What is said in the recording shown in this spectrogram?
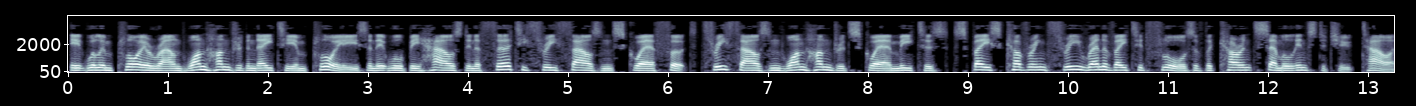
It will employ around 180 employees and it will be housed in a 33,000 square foot 3,100 square meters space covering three renovated floors of the current Semel Institute Tower.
